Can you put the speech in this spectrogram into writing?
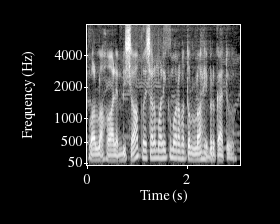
Wallahu a'lam bishawab. Wassalamualaikum warahmatullahi wabarakatuh.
